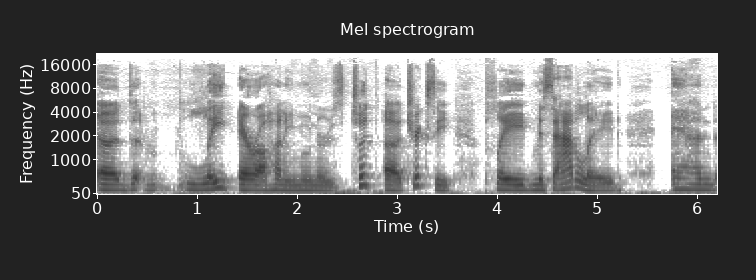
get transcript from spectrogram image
uh, the late era honeymooners, Toot, uh, Trixie played Miss Adelaide, and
